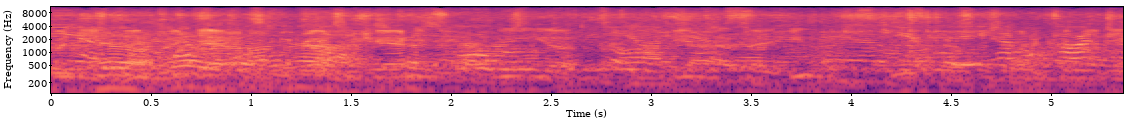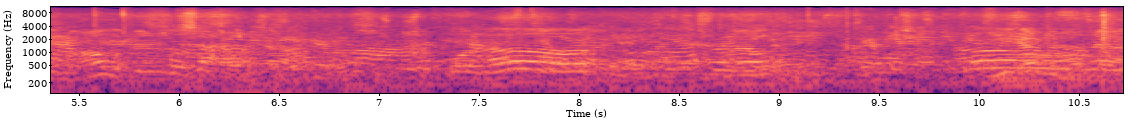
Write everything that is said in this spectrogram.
when he's done with that, we got to Shannon, we, uh, he, uh, he was, all of his support. Oh, okay. Well, we haven't, uh,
